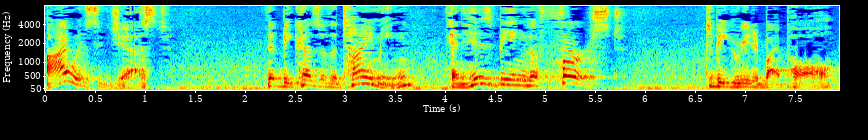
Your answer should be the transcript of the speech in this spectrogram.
I would suggest that because of the timing and his being the first to be greeted by Paul,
